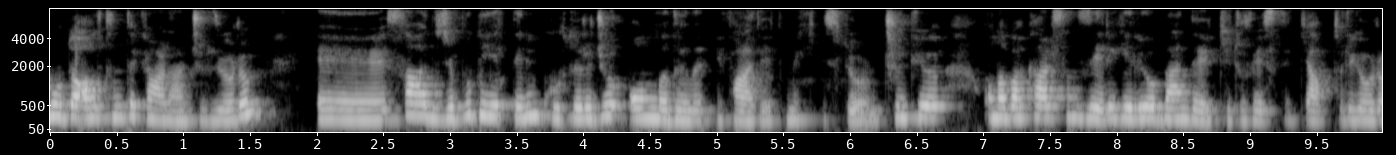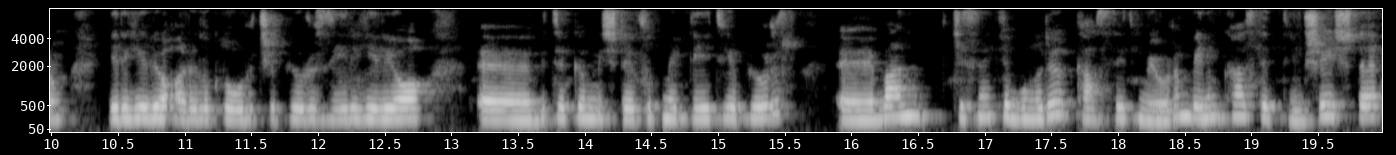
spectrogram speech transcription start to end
burada altını tekrardan çiziyorum e, sadece bu diyetlerin kurtarıcı olmadığını ifade etmek istiyorum. Çünkü ona bakarsanız yeri geliyor ben de keto fasting yaptırıyorum. Yeri geliyor aralıklı oruç yapıyoruz. Yeri geliyor e, bir takım işte food diyeti yapıyoruz. E, ben kesinlikle bunları kastetmiyorum. Benim kastettiğim şey işte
